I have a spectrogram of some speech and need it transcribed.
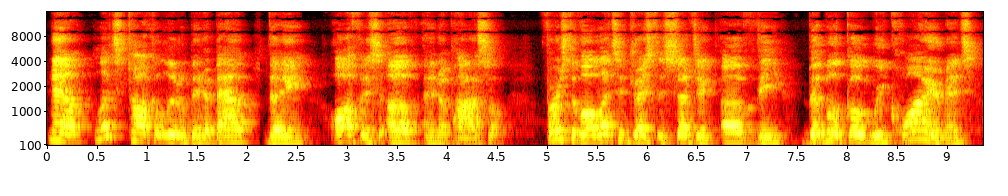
Now, let's talk a little bit about the office of an apostle. First of all, let's address the subject of the biblical requirements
